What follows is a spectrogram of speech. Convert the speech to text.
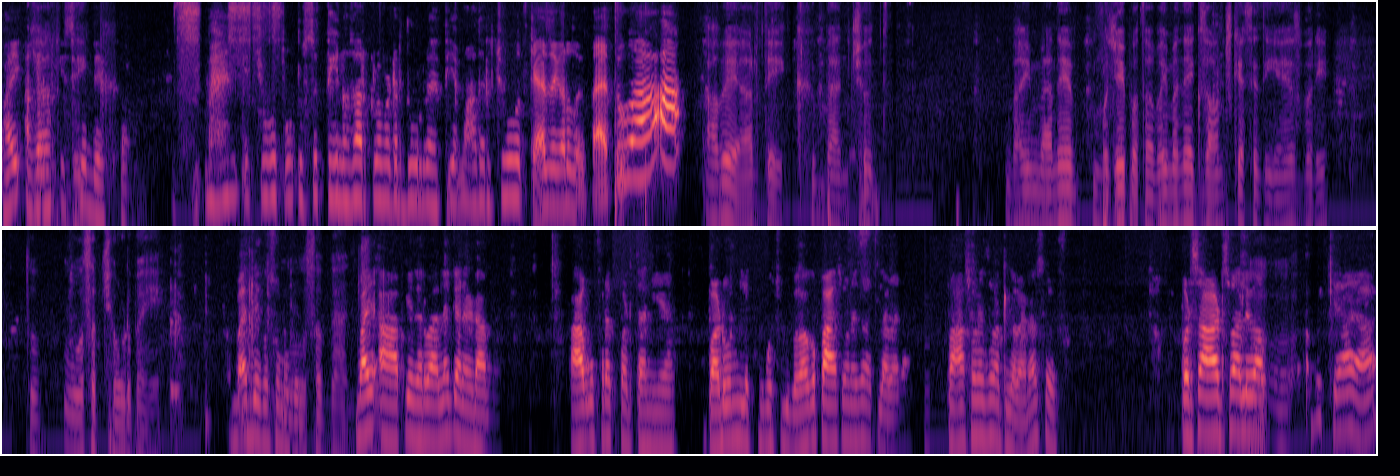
भाई अगर किसी को देखता हूँ बहन की चूत वो तुझसे तीन हज़ार किलोमीटर दूर रहती है मादर चूत कैसे कर सकता है तू? अबे यार देख बैंचोद भाई मैंने मुझे ही पता भाई मैंने एग्ज़ाम्स कैसे दिए हैं इस बारी? तो वो सब छोड़ भाई। भाई देखो सुनो। वो सब भाई आपके घर वाले हैं कनाडा में। आपको फ़र्क पड़ता नहीं है। पढ़ो नहीं लिखो कुछ भी आपको पास होने से मतलब है ना। पास होने से मतलब है ना सिर्फ़। पर आर्ट्स वाले हो आप अबे क्या यार?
